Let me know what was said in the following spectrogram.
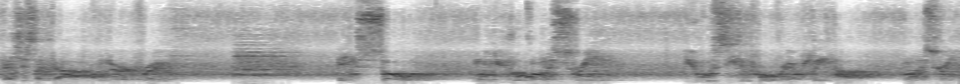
that's just like the optical nerve, right? And so when you look on the screen, you will see the program play out on the screen.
